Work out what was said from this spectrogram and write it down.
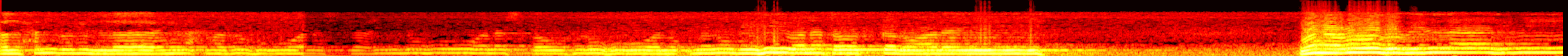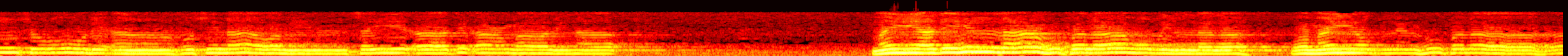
الحمد لله نحمده ونستعينه ونستغفره ونؤمن به ونتوكل عليه. ونعوذ بالله من شرور أنفسنا ومن سيئات أعمالنا. من يده الله فلا مضل له ومن يضلله فلا هادي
